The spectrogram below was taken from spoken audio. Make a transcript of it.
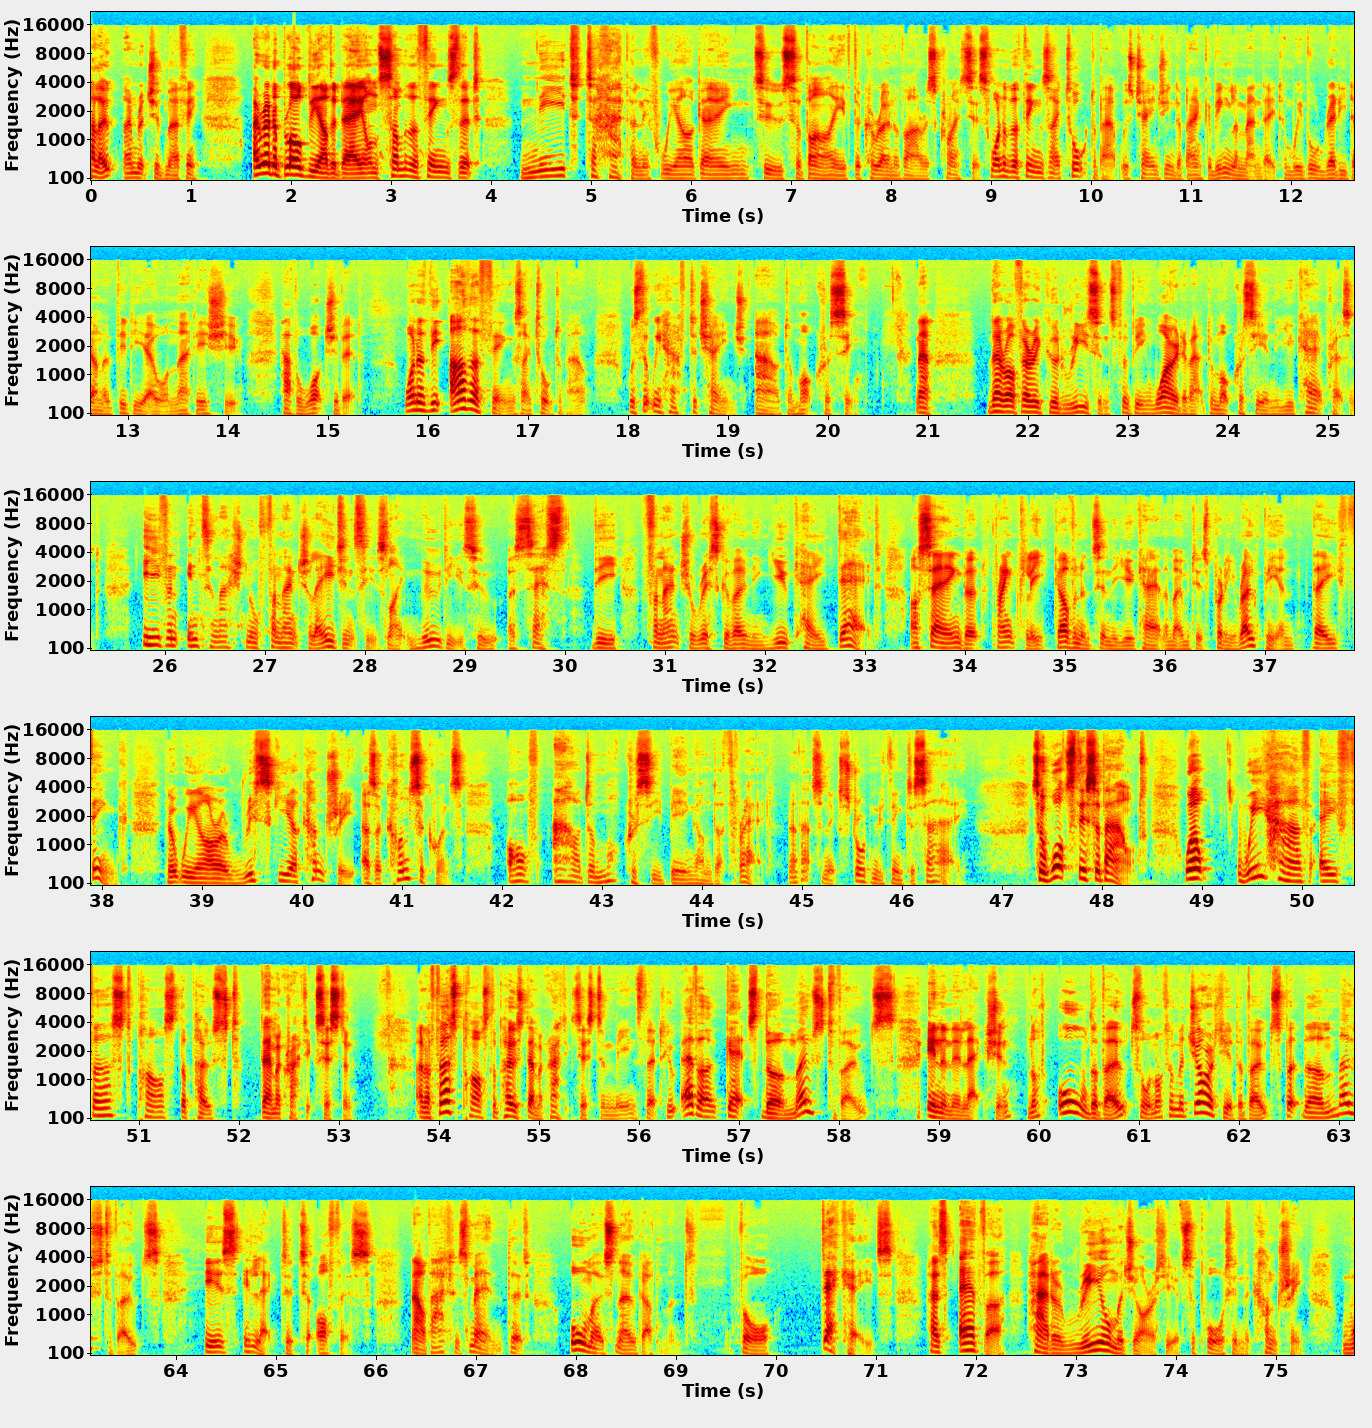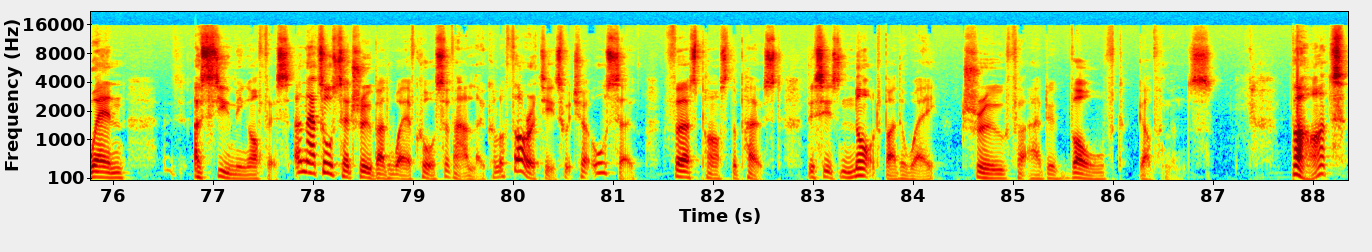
Hello, I'm Richard Murphy. I read a blog the other day on some of the things that need to happen if we are going to survive the coronavirus crisis. One of the things I talked about was changing the Bank of England mandate, and we've already done a video on that issue. Have a watch of it. One of the other things I talked about was that we have to change our democracy. Now, there are very good reasons for being worried about democracy in the UK at present. Even international financial agencies like Moody's, who assess the financial risk of owning UK debt, are saying that, frankly, governance in the UK at the moment is pretty ropey, and they think that we are a riskier country as a consequence of our democracy being under threat. Now, that's an extraordinary thing to say. So, what's this about? Well, we have a first past the post democratic system. And a first past the post democratic system means that whoever gets the most votes in an election, not all the votes or not a majority of the votes, but the most votes, is elected to office. Now, that has meant that almost no government for decades has ever had a real majority of support in the country when assuming office. And that's also true, by the way, of course, of our local authorities, which are also first past the post. This is not, by the way, true for our devolved governments. But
